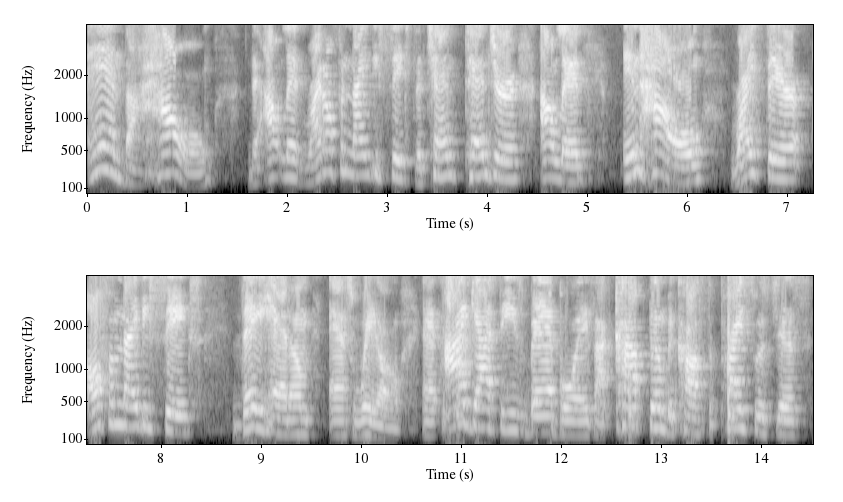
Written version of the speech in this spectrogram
and the Howell, the outlet right off of 96, the Chan- Tanger outlet in Howell, right there off of 96 they had them as well. And I got these bad boys. I copped them because the price was just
